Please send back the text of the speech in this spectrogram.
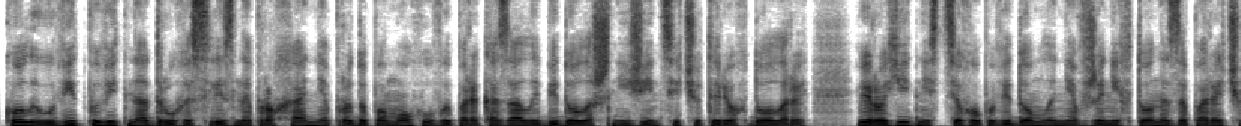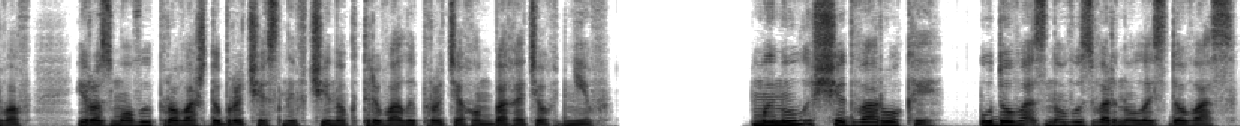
коли у відповідь на друге слізне прохання про допомогу ви переказали бідолашній жінці 4 долари, вірогідність цього повідомлення вже ніхто не заперечував, і розмови про ваш доброчесний вчинок тривали протягом багатьох днів. Минуло ще два роки, удова знову звернулась до вас,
